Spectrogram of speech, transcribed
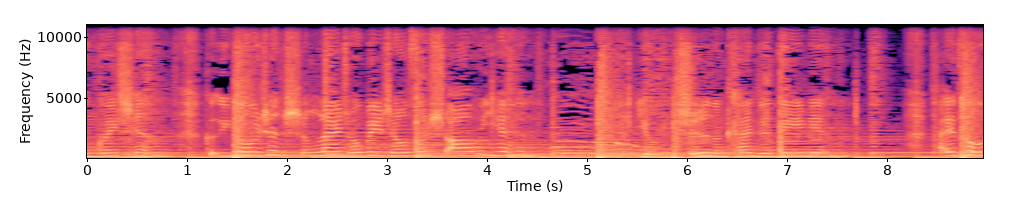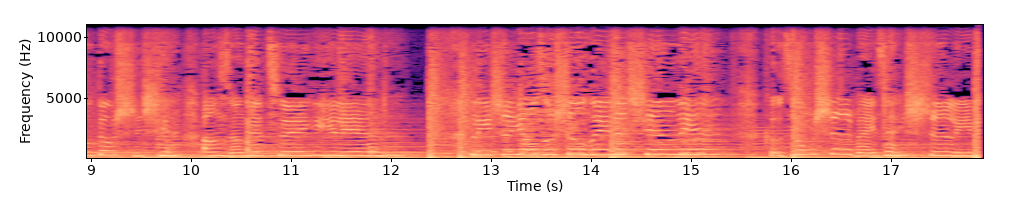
怎贵贱？可有人生来就被叫做少爷，有人只能看着地面，抬头都是些肮脏的嘴脸。立志要做社会的前列，可总是败在势力的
